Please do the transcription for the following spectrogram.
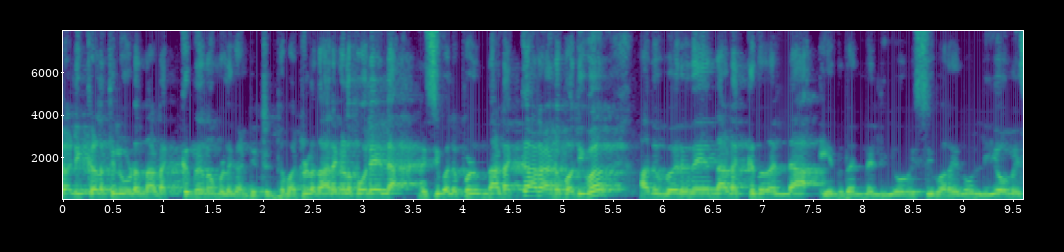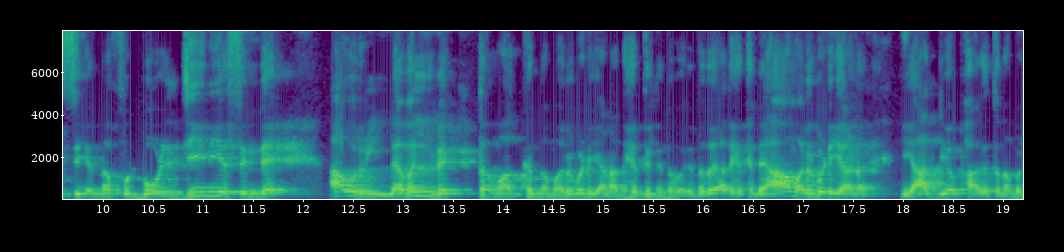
കളിക്കളത്തിലൂടെ നടക്കുന്നത് നമ്മൾ കണ്ടിട്ടുണ്ട്. മറ്റുള്ള താരങ്ങളെ പോലെയല്ല. മെസ്സി പലപ്പോഴും നടക്കാറാണ് പതിവ്. അത് വെറുതെ നടക്കുന്നതല്ല എന്ന് തന്നെ ലിയോ മെസ്സി പറയുന്നു. ലിയോ മെസ്സി എന്ന ഫുട്ബോൾ ജീനിയസിന്റെ ആ ഒരു ലെവൽ വ്യക്തമാക്കുന്ന മറുപടിയാണ് അദ്ദേഹത്തിൽ നിന്ന് വരുന്നത്. അദ്ദേഹത്തിന്റെ ആ മറുപടിയാണ് ഈ ആദ്യ ഭാഗത്ത് നമ്മൾ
